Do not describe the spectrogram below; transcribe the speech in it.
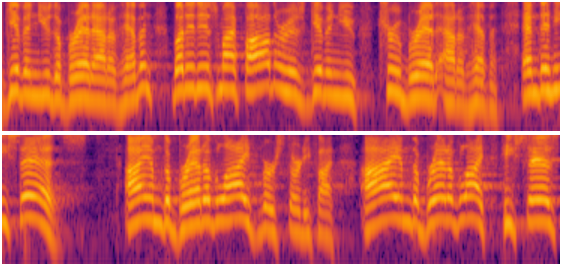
given you the bread out of heaven, but it is my Father who has given you true bread out of heaven. And then he says, I am the bread of life, verse 35. I am the bread of life. He says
